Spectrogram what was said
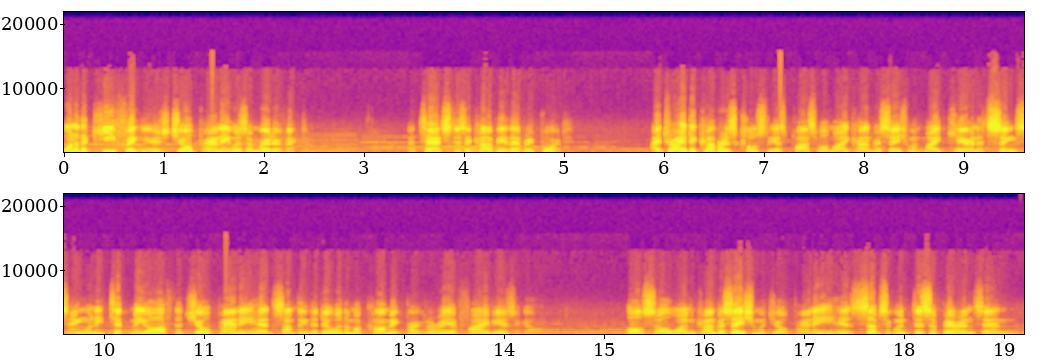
One of the key figures, Joe Panny, was a murder victim. Attached is a copy of that report. I tried to cover as closely as possible my conversation with Mike Cairn at Sing Sing when he tipped me off that Joe Panny had something to do with the McCormack burglary of five years ago. Also, one conversation with Joe Panny, his subsequent disappearance, and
